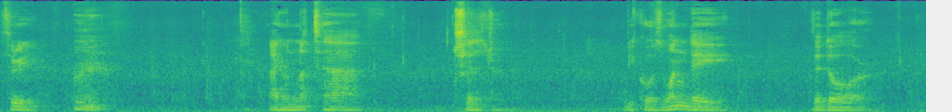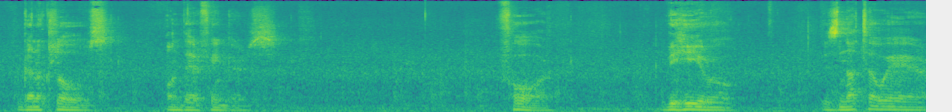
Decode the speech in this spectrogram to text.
Three. I will not have children because one day the door gonna close on their fingers. Four. The hero is not aware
